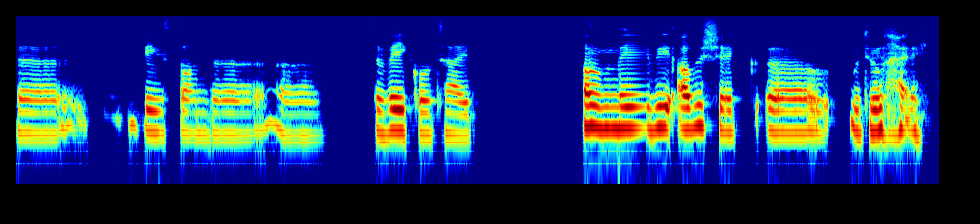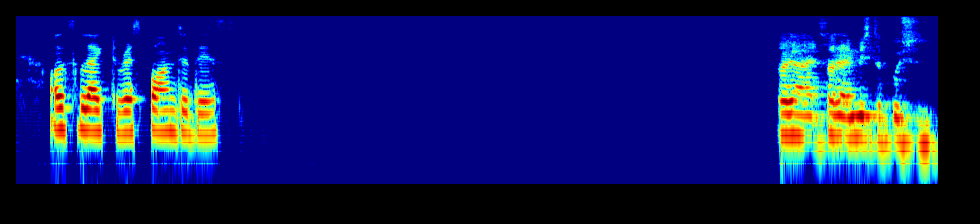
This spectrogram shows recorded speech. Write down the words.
uh, based on the, uh, the vehicle type? Or maybe Abhishek, uh, would you like also like to respond to this? Sorry, I, sorry, I missed the question.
